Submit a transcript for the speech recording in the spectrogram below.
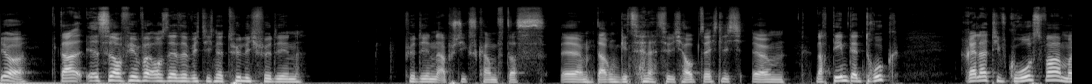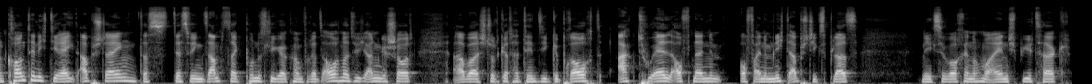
ja, da ist es auf jeden Fall auch sehr, sehr wichtig, natürlich für den für den Abstiegskampf. Das, ähm, darum geht's ja natürlich hauptsächlich. Ähm, nachdem der Druck relativ groß war. Man konnte nicht direkt absteigen. Das deswegen Samstag Bundesliga-Konferenz auch natürlich angeschaut. Aber Stuttgart hat den Sieg gebraucht. Aktuell auf einem, auf einem Nicht-Abstiegsplatz. Nächste Woche nochmal einen Spieltag.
